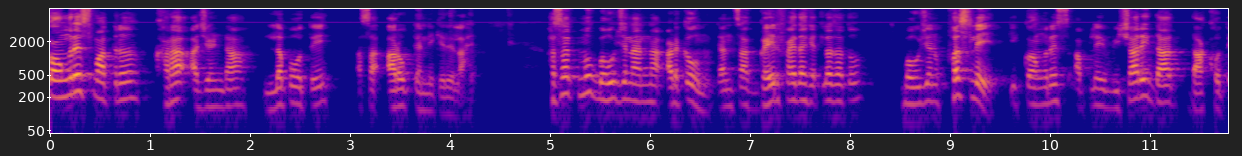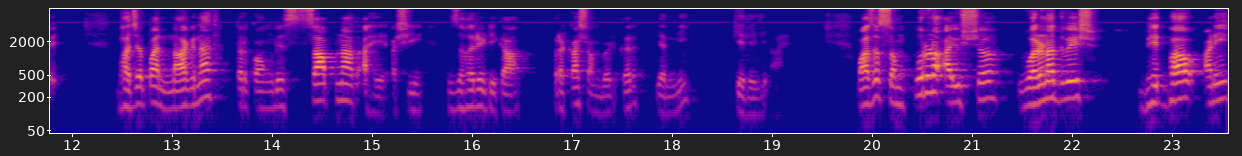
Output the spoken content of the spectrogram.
काँग्रेस मात्र खरा अजेंडा लपवते असा आरोप त्यांनी केलेला आहे. हसतमुख बहुजनांना अडकवून त्यांचा गैरफायदा घेतला जातो. बहुजन फसले की काँग्रेस आपले विषारी दात दाखवते. भाजपा नागनाथ तर काँग्रेस सापनाथ आहे अशी जहरी टीका प्रकाश आंबेडकर यांनी केलेली आहे. माझं संपूर्ण आयुष्य वर्णद्वेष भेदभाव आणि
